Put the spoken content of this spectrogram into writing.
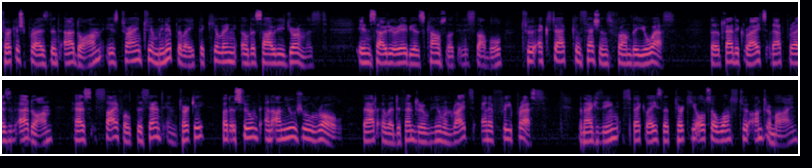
Turkish President Erdogan is trying to manipulate the killing of the Saudi journalist in Saudi Arabia's consulate in Istanbul to extract concessions from the U.S. The Atlantic writes that President Erdogan has stifled dissent in Turkey but assumed an unusual role, that of a defender of human rights and a free press. The magazine speculates that Turkey also wants to undermine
